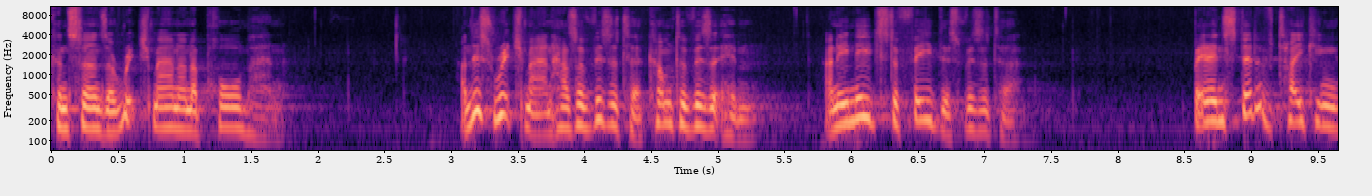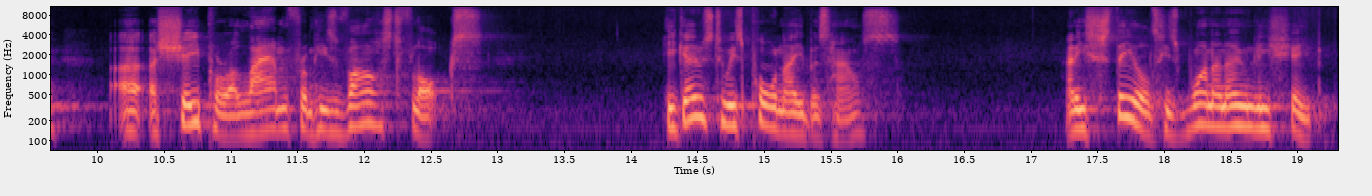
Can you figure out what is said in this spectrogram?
concerns a rich man and a poor man. And this rich man has a visitor come to visit him, and he needs to feed this visitor. But instead of taking a, sheep or a lamb from his vast flocks, he goes to his poor neighbour's house and he steals his one and only sheep.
